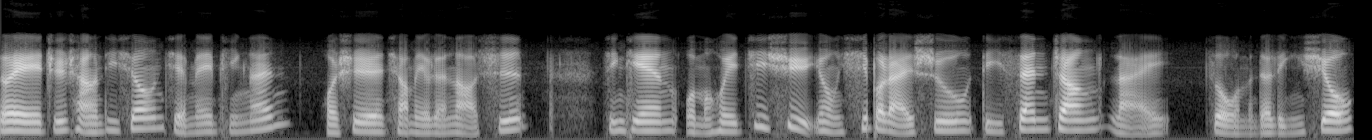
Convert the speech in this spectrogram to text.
各位职场弟兄姐妹平安，我是乔美伦老师。今天我们会继续用希伯来书第三章来做我们的灵修。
